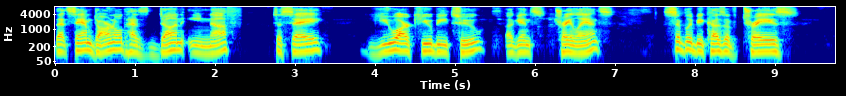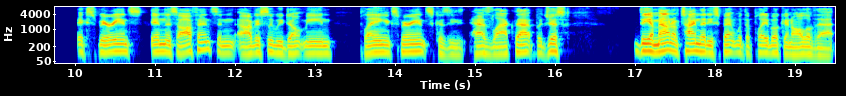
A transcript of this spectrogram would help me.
that Sam Darnold has done enough to say you are QB2 against Trey Lance simply because of Trey's experience in this offense. And obviously, we don't mean playing experience because he has lacked that, but just the amount of time that he spent with the playbook and all of that.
